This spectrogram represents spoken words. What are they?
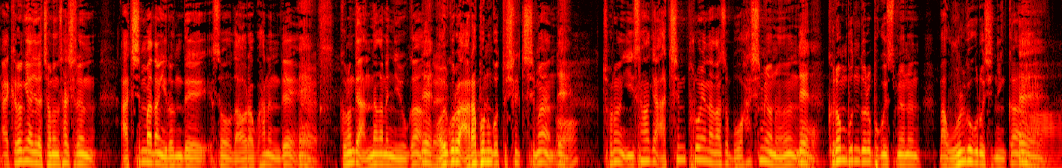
아니, 그런 게 아니라 저는 사실은 아침마당 이런 데서 나오라고 하는데 네. 그런데 안 나가는 이유가 네, 네. 얼굴을 알아보는 것도 싫지만 네. 어? 저는 이상하게 아침 프로에 나가서 뭐 하시면은 네, 네. 그런 분들을 보고 있으면은 막 울고 그러시니까 네. 아.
